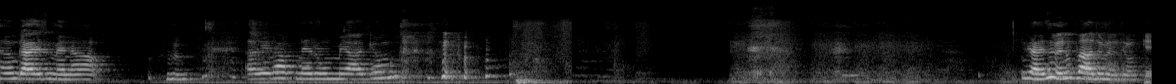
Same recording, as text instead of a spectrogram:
हेलो गाइज़ मैं ना अभी ना अपने रूम में आ गई हूँ। गाइस मैंने बाद में मिलती हूँ ओके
